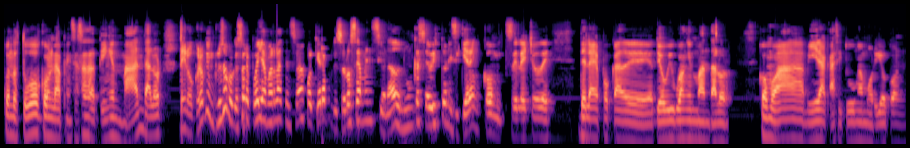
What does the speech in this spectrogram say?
cuando estuvo con la princesa Satín en Mandalor, te lo creo que incluso porque eso le puede llamar la atención a cualquiera, porque solo se ha mencionado, nunca se ha visto ni siquiera en cómics el hecho de de la época de, Obi-Wan en Mandalor. Como, ah, mira, casi tuvo un amorío con,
